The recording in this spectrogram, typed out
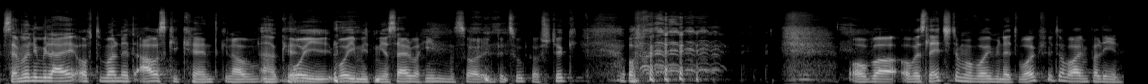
das haben wir nämlich oft mal nicht ausgekannt, genau, Ah, okay. wo, ich, wo ich mit mir selber hin soll in Bezug aufs Stück. aber, aber das letzte Mal, wo ich mich nicht wohlgefühlt habe, war in Berlin.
